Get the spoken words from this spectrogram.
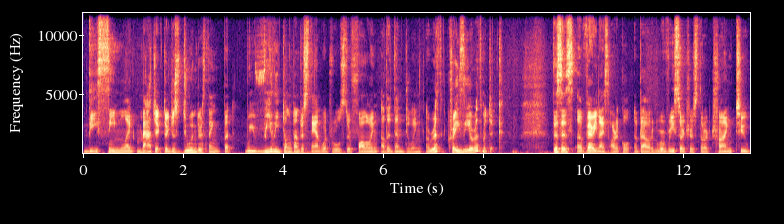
these seem like magic. They're just doing their thing, but we really don't understand what rules they're following other than doing arith crazy arithmetic. This is a very nice article about a group of researchers that are trying to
